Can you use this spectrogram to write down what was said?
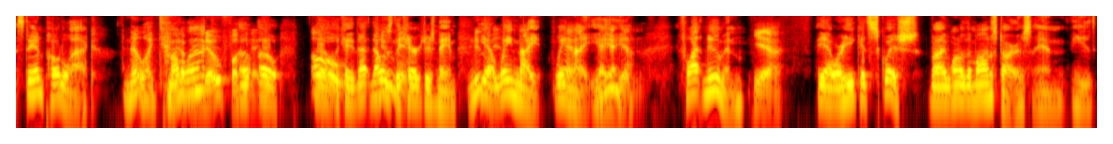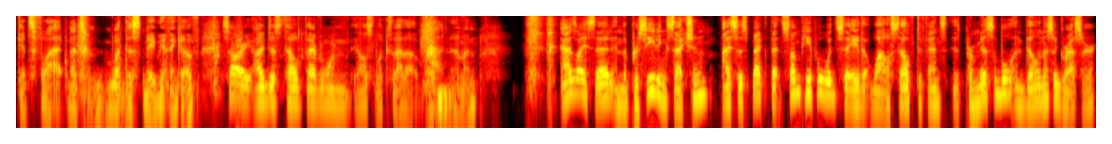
Stan Podolak. no, I do Podolak? have no fucking Oh, idea. oh, no, Oh, okay, that that was the character's name. Newman. Yeah, Wayne Knight. Wayne Knight. Yeah, yeah, yeah. Flat Newman. Yeah. Yeah, where he gets squished by one of the Monstars and he gets flat. That's what this made me think of. Sorry, I just hope everyone else looks that up. Newman. As I said in the preceding section, I suspect that some people would say that while self defense is permissible in villainous aggressor,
